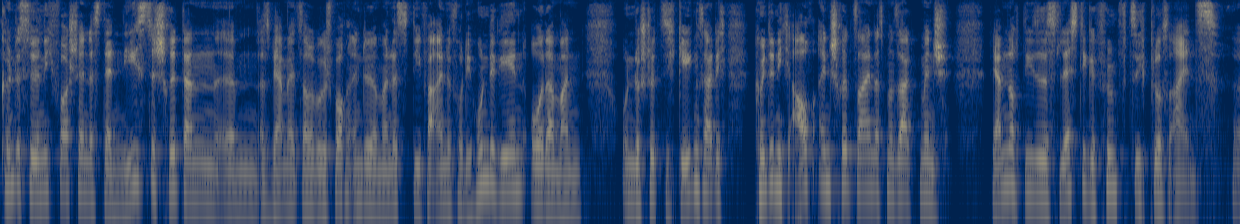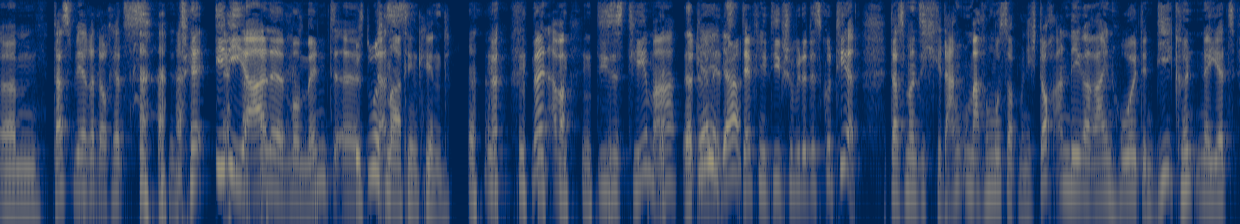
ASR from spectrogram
Könntest du dir nicht vorstellen, dass der nächste Schritt dann, ähm, also wir haben jetzt darüber gesprochen, entweder man lässt die Vereine vor die Hunde gehen oder man unterstützt sich gegenseitig. Könnte nicht auch ein Schritt sein, dass man sagt, Mensch, wir haben noch dieses lästige 50 plus 1. Ähm, das wäre doch jetzt der ideale Moment. Äh, Bist du es, Martin Kind? Nein, aber dieses Thema wird ja jetzt ja. definitiv schon wieder diskutiert, dass man sich Gedanken machen muss, ob man nicht doch Anleger reinholt, denn die könnten ja jetzt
